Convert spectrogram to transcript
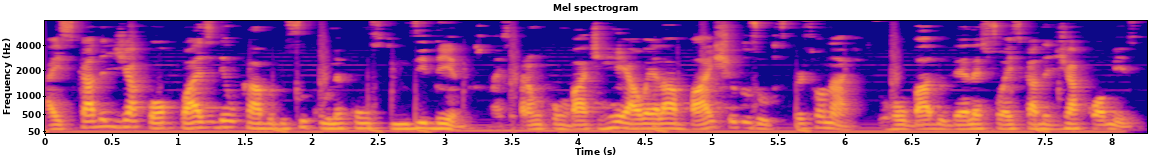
A escada de Jacó quase deu cabo do Sukuna com os 15 dedos, mas para um combate real ela abaixo dos outros personagens. O roubado dela é só a escada de Jacó mesmo.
